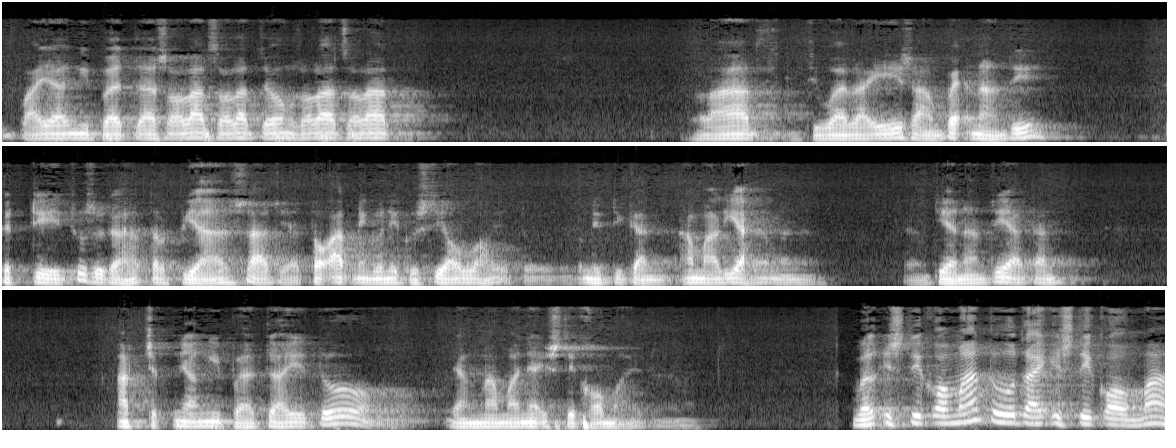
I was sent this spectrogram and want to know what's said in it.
supaya ibadah salat salat dong salat salat salat diwarai sampai nanti gede itu sudah terbiasa dia taat nih Gusti Allah itu pendidikan amaliyah namanya. Dan dia nanti akan ajaknya ibadah itu yang namanya istiqomah itu. Wal istiqomah tu ta istiqomah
